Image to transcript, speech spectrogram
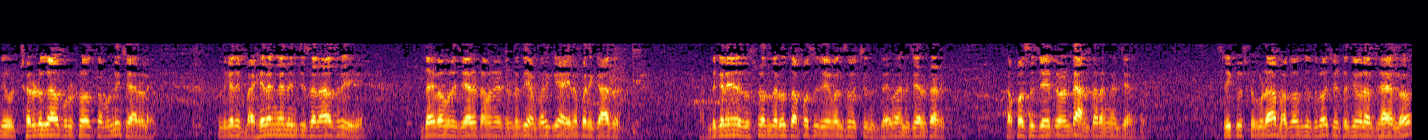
నీవు క్షరుడుగా పురుషోత్తముణ్ణి చేరలేవు. అందుకని బహిరంగ నుంచి సరాసరి దైవముని చేరటం అనేటువంటిది ఎవరికీ అయిన పని కాదు. అందుకనే ఋషులందరూ తపస్సు చేయవలసి వచ్చింది దైవాన్ని చేరటానికి. తపస్సు చేయటం అంటే అంతరంగం చేరటం. శ్రీకృష్ణుడు కూడా భగవద్గీతలో చిట్టజీవుల అధ్యాయంలో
